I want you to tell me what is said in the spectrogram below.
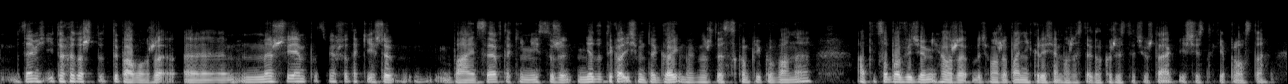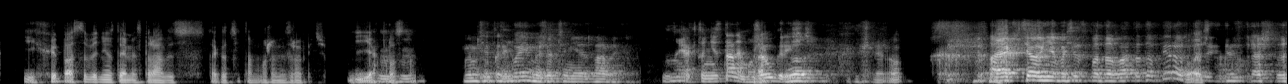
wydaje mi się, i trochę też ty- typowo, że e, my żyjemy powiedzmy jeszcze w takiej jeszcze bańce, w takim miejscu, że nie dotykaliśmy tego i mówimy, że to jest skomplikowane, a to, co powiedział Michał, że być może pani Krysia może z tego korzystać już, tak? Jeśli jest takie proste. I chyba sobie nie zdajemy sprawy z tego, co tam możemy zrobić. I jak Mhm. prosto. No my się Okej. też boimy rzeczy nieznanych. No jak to nie znane, może Tak, ugryźć. Nie, No, A jak wciągnie, bo się spodoba, to dopiero wtedy jest straszne.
